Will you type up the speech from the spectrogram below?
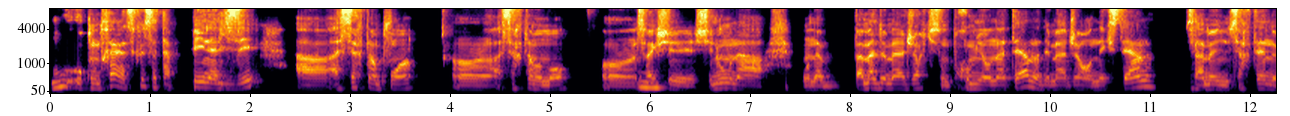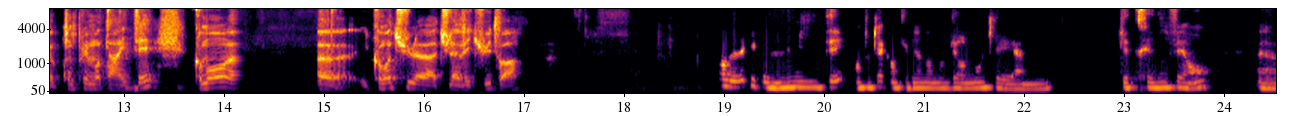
ou au contraire, est-ce que ça t'a pénalisé à, certains points, à certains moments. C'est vrai que mmh. chez, nous, on a, on a pas mal de managers qui sont promus en interne, des managers en externe. Ça amène une certaine complémentarité. Comment, euh, comment tu l'as vécu, toi? De l'humilité, en tout cas quand tu viens dans un environnement qui est, euh, qui est très différent, euh,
